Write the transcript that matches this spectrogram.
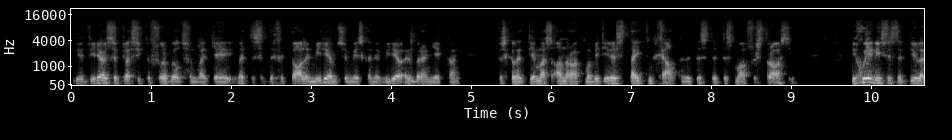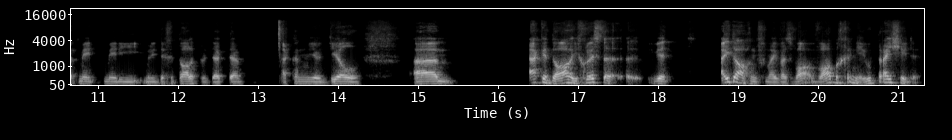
Jy weet video is 'n klassieke voorbeeld van wat jy met 'n digitale medium so mense kan 'n video inbring, jy kan verskillende temas aanraak, maar weet jy dis tyd en geld en dit is dit is maar frustrasie. Die goeie nuus is natuurlik met met die met die digitale produkte. Ek kan met jou deel. Ehm um, ek het daar die grootste uh, weet uitdaging vir my was waar waar begin jy? Hoe prys jy dit?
